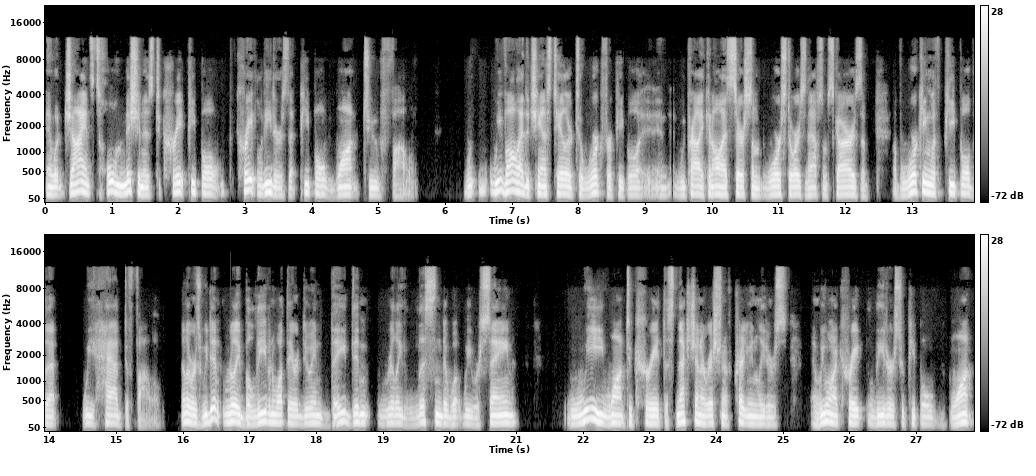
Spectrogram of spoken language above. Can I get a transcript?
And what Giant's whole mission is to create people, create leaders that people want to follow. We've all had the chance, Taylor, to work for people, and we probably can all share some war stories and have some scars of, of working with people that we had to follow. In other words, we didn't really believe in what they were doing. They didn't really listen to what we were saying. We want to create this next generation of credit union leaders, and we want to create leaders who people want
